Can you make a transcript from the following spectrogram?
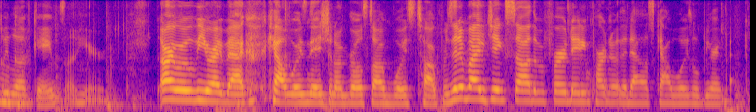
We love games on here. All right, we'll be right back. Cowboys Nation on Girls Talk Boys Talk, presented by Jigsaw, the preferred dating partner of the Dallas Cowboys. We'll be right back.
